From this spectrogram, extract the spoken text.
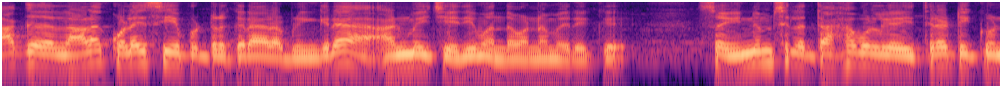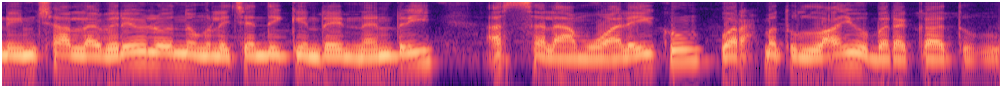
தாக்குதலினால் கொலை செய்யப்பட்டிருக்கிறார் அப்படிங்கிற அண்மை செய்தி வந்த வண்ணம் இருக்குது ஸோ இன்னும் சில தகவல்களை திரட்டிக்கொண்டு இன்ஷா விரைவில் வந்து உங்களை சந்திக்கின்றேன். நன்றி. அஸ்ஸலாமு வலைக்கும் வரமத்துல்லாஹி வபரகாத்துஹு.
